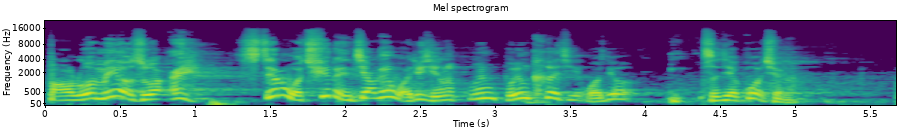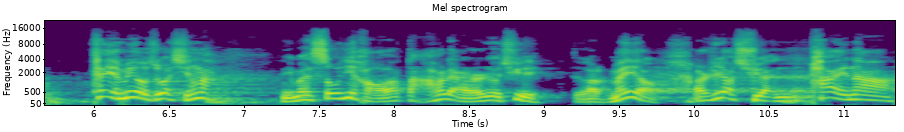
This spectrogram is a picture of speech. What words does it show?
保罗没有说：“哎，行了，我去了，你交给我就行了，不用不用客气，我就直接过去了。”他也没有说：“行了。”你们收集好了，打发俩人就去得了，没有，而是要选派那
